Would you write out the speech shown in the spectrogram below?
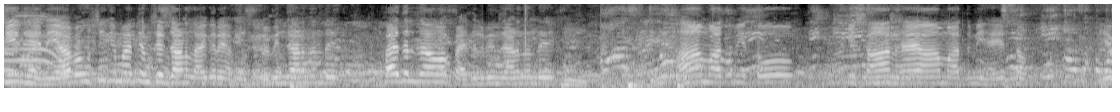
चीज है नहीं आप उसी के माध्यम से जान लाग रहे हैं उस पे भी नहीं जान देंगे पैदल जाओ पैदल भी नहीं जान देंगे आम आदमी तो किसान है आम आदमी है ये सब ये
